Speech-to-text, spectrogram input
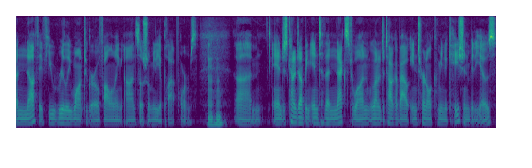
enough if you really want to grow a following on social media platforms. Um, and just kind of jumping into the next one, we wanted to talk about internal communication videos.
